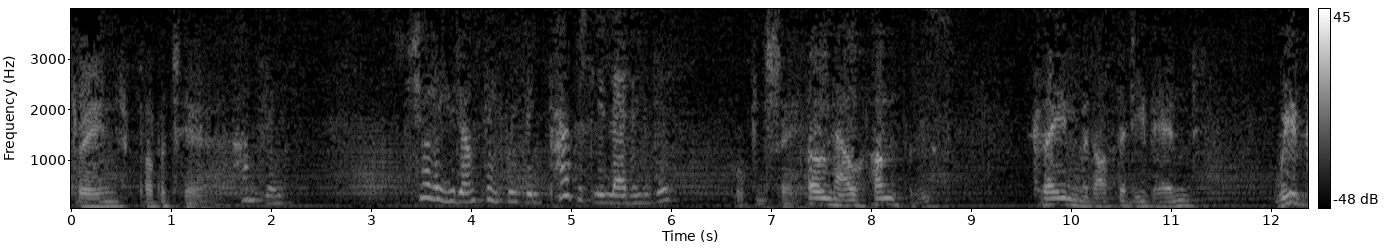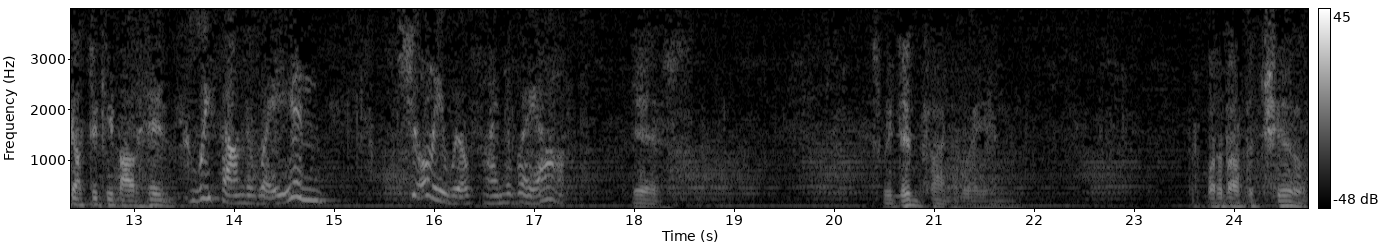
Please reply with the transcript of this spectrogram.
strange puppeteer? Humphrey, surely you don't think we've been purposely led into this? Who can say? Oh, now, Humphreys. Crane went off the deep end. We've got to keep our heads. We found a way in. Surely we'll find a way out. Yes. Yes, we did find a way in. But what about the chill?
